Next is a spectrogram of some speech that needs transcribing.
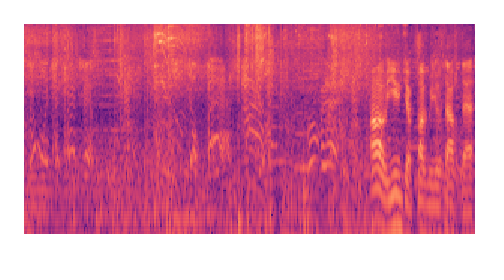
Someone should catch him. So fast! Move in. Oh, you just bugged yourself there.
